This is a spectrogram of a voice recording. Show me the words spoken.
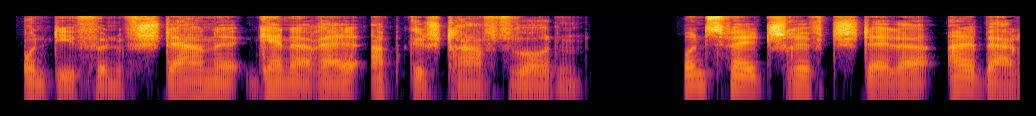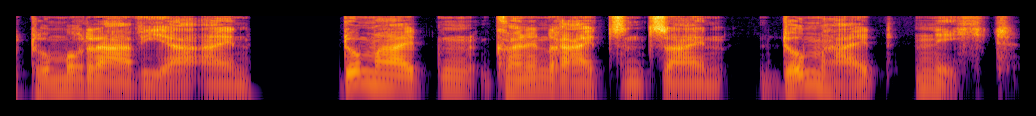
und die Fünf Sterne generell abgestraft wurden. Uns fällt Schriftsteller Alberto Moravia ein. Dummheiten können reizend sein, Dummheit nicht.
